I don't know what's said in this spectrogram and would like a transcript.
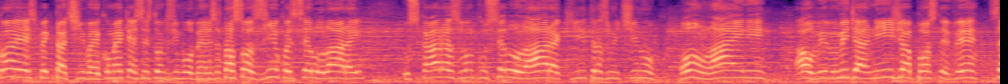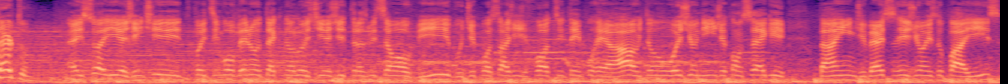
Qual é a expectativa aí? Como é que vocês estão desenvolvendo? Você está sozinho com esse celular aí? Os caras vão com o celular aqui, transmitindo online, ao vivo, mídia ninja, pós-TV, certo? É isso aí, a gente foi desenvolvendo tecnologias de transmissão ao vivo, de postagem de fotos em tempo real, então hoje o Ninja consegue estar em diversas regiões do país,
